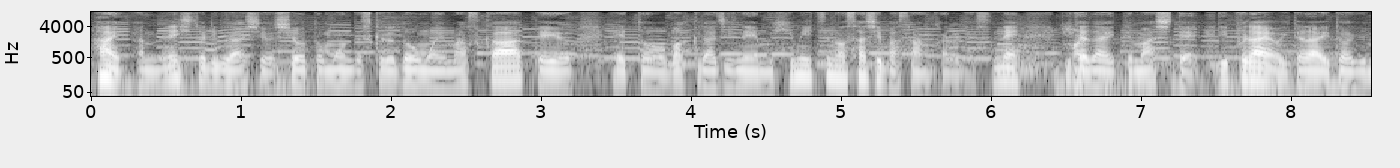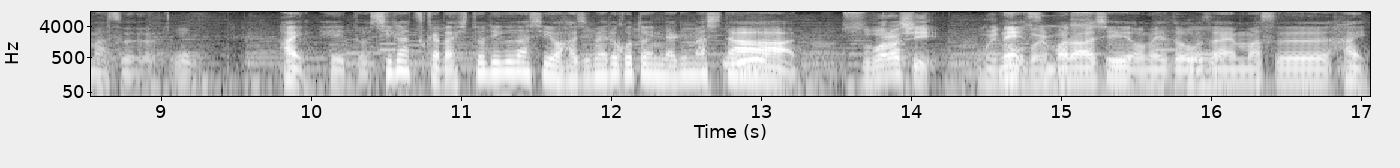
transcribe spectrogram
はい、あのね、一人暮らしをしようと思うんですけど、どう思いますか？っていう、えっ、と、バクラジネーム秘密の差し歯さんからですね、い。ただいてまして、リプライをいただいております。おはい、えっ、と、4月から一人暮らしを始めることになりました。素晴らしいおめでね素とうございます、晴らしいおめでとうございます。はい。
